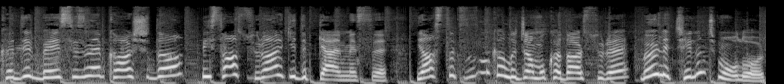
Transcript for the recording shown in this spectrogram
Kadir Bey sizin ev karşıda bir saat sürer gidip gelmesi. Yastıksız mı kalacağım o kadar süre? Böyle challenge mi olur?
